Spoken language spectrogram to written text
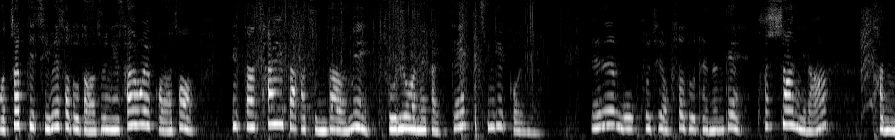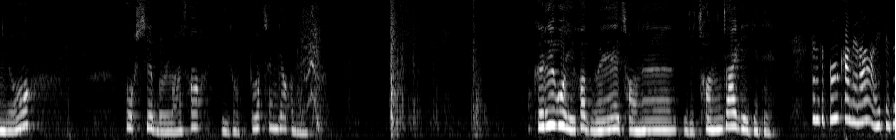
어차피 집에서도 나중에 사용할 거라서 일단 차에다가 둔 다음에 조리원에 갈 때 챙길 거예요. 얘는 뭐 굳이 없어도 되는데 쿠션이랑 담요 혹시 몰라서 이것도 챙겨갑니다. 그리고 이것 외에 저는 이제 전자기기들 핸드폰, 카메라, 아이패드,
